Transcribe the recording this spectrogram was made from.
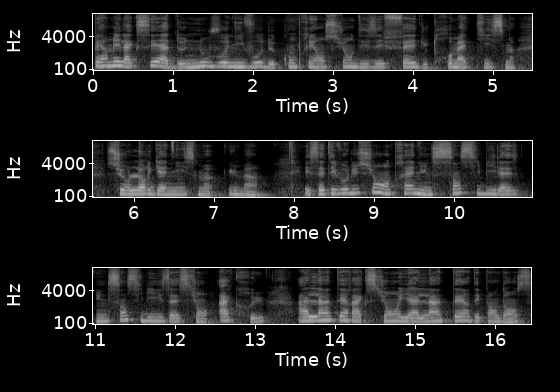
permet l'accès à de nouveaux niveaux de compréhension des effets du traumatisme sur l'organisme humain. Et cette évolution entraîne une, sensibilisation accrue à l'interaction et à l'interdépendance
